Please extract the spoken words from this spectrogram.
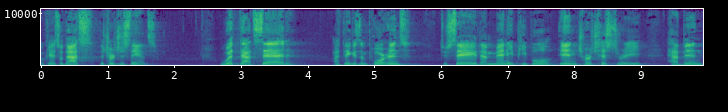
Okay, so that's the church's stance. With that said, I think it's important to say that many people in church history have been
